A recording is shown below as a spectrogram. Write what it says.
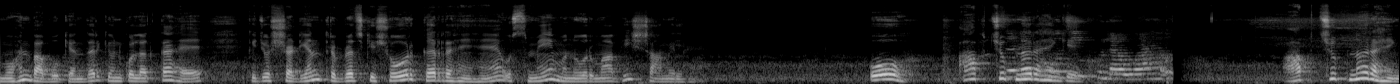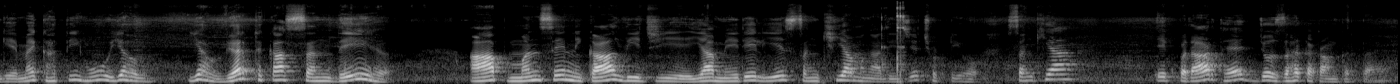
मोहन बाबू के अंदर कि उनको लगता है कि जो षड्यंत्र ब्रज किशोर कर रहे हैं उसमें मनोरमा भी शामिल हैं। ओह आप चुप न रहेंगे। आप चुप न रहेंगे मैं कहती हूँ यह यह व्यर्थ का संदेह। आप मन से निकाल दीजिए या मेरे लिए संख्या मंगा दीजिए छुट्टी हो। संख्या एक पदार्थ है जो जहर का काम करता है।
